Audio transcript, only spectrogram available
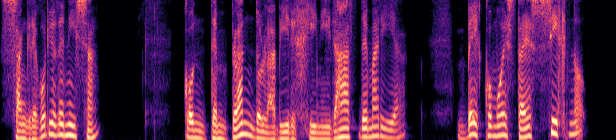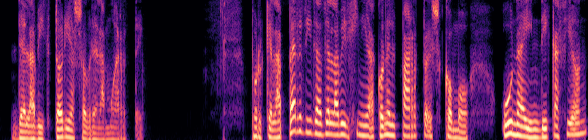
San Gregorio de Nisa, contemplando la virginidad de María, ve cómo ésta es signo de la victoria sobre la muerte porque la pérdida de la virginidad con el parto es como una indicación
